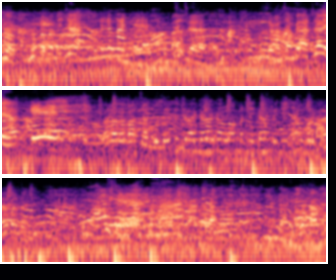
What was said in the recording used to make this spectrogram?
Belum, apa tidak? Belum ada. Belum ada. Jangan sampai ada ya. Oke. Kalau remaja putri itu kira-kira kalau menikah pinginnya umur berapa nanti? Kalau kamu?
